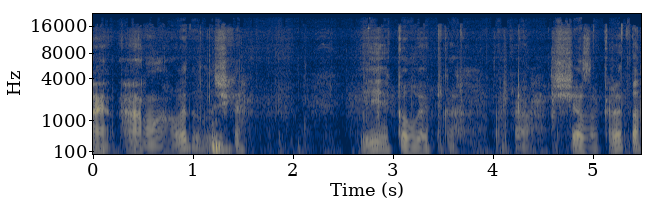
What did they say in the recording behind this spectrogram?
Гарна видалочка. І колибка. Така ще закрита.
